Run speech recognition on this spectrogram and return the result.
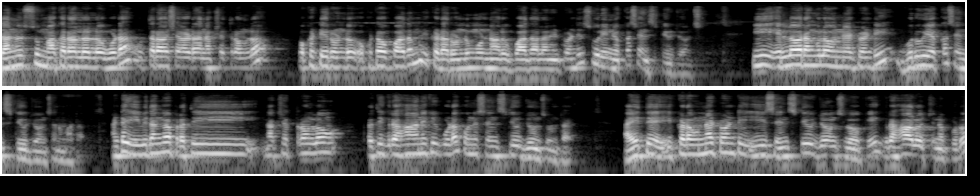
ధనుస్సు మకరాలలో కూడా ఉత్తరాషాఢ నక్షత్రంలో ఒకటి రెండు ఒకటో పాదం ఇక్కడ రెండు మూడు నాలుగు పాదాలు అనేటువంటి సూర్యుని యొక్క సెన్సిటివ్ జోన్స్ ఈ ఎల్లో రంగులో ఉన్నటువంటి గురువు యొక్క సెన్సిటివ్ జోన్స్ అనమాట అంటే ఈ విధంగా ప్రతి నక్షత్రంలో ప్రతి గ్రహానికి కూడా కొన్ని సెన్సిటివ్ జోన్స్ ఉంటాయి. అయితే ఇక్కడ ఉన్నటువంటి ఈ సెన్సిటివ్ జోన్స్లోకి గ్రహాలు వచ్చినప్పుడు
